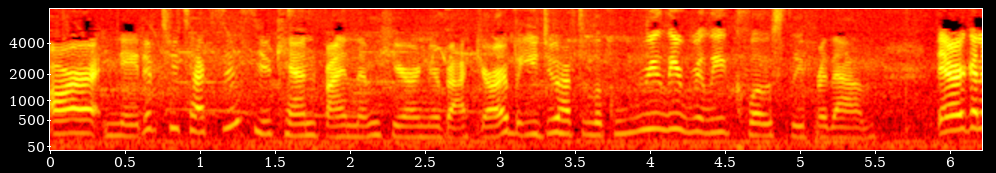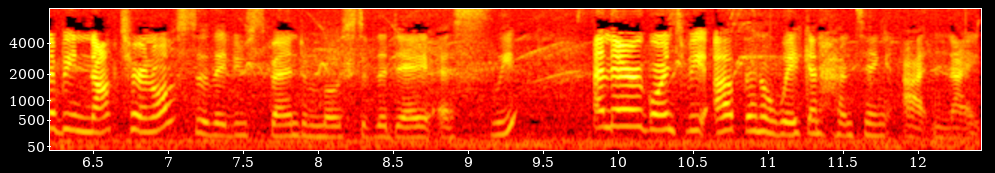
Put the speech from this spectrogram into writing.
are native to Texas. You can find them here in your backyard, but you do have to look really, really closely for them. They are going to be nocturnal, so they do spend most of the day asleep, and they're going to be up and awake and hunting at night.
